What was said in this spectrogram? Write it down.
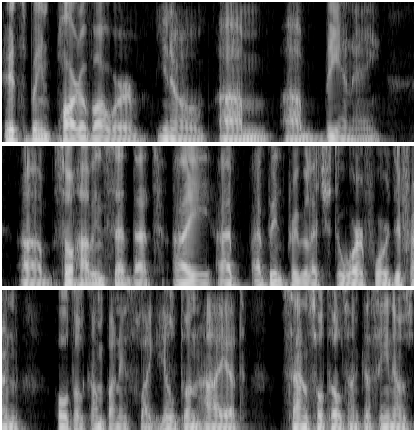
it's been part of our, you know, um, uh, DNA. Um, so having said that, I I've, I've been privileged to work for different hotel companies like Hilton, Hyatt, Sands Hotels and Casinos.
